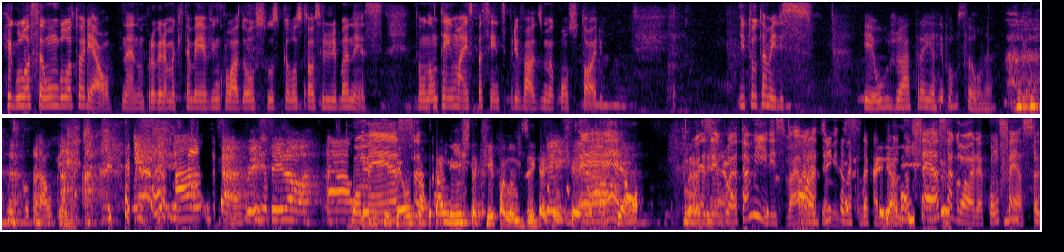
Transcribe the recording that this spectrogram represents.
regulação ambulatorial, né, num programa que também é vinculado ao SUS pelo Hospital Sírio-Libanês. Então, não tenho mais pacientes privados no meu consultório. E tu, Tamiris? Eu já atraí a revolução, né? Totalmente. ah, pensei na hora. Começa... Tem que ter um capitalista aqui, para não dizer que a gente é, é parcial. Né? O exemplo é a Tamires. Vai lá, Tamires. Da, da confessa agora, confessa.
